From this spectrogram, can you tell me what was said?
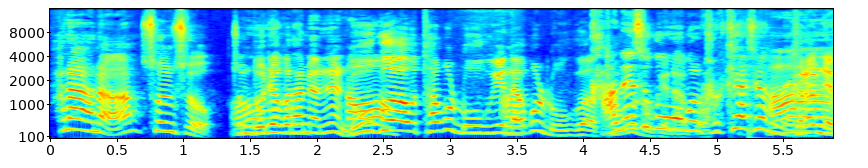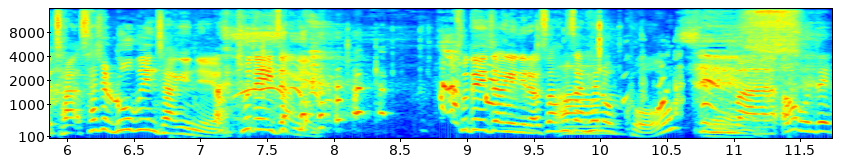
하나하나 손수 좀 어. 노력을 하면은 어. 로그아웃하고 로그인하고 어. 로그아웃하고. 가내 수공업을 그렇게 하셨네. 아. 그럼요. 자, 사실 로그인 장인이에요. today 장인. today 장인이라서 항상 아, 해놓고. 정말. 어, 근데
